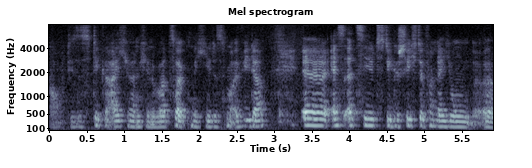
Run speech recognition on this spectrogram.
auch dieses dicke Eichhörnchen überzeugt mich jedes Mal wieder. Äh, es erzählt die Geschichte von der jungen äh,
